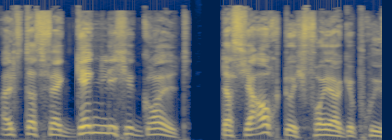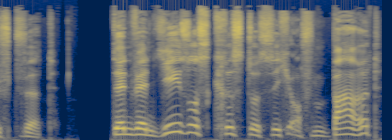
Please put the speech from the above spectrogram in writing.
als das vergängliche Gold, das ja auch durch Feuer geprüft wird. Denn wenn Jesus Christus sich offenbart,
